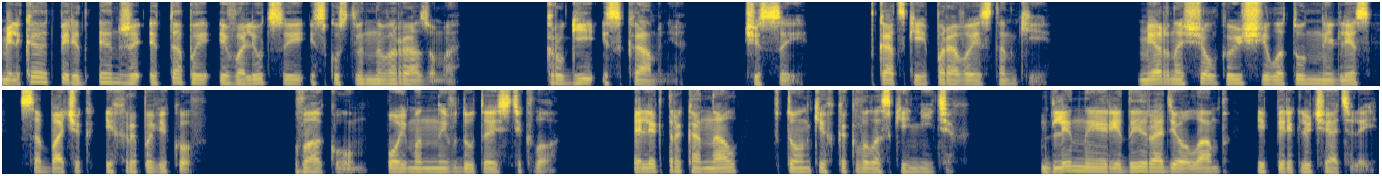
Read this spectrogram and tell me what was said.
мелькают перед Энджи этапы эволюции искусственного разума. Круги из камня, часы, ткацкие паровые станки мерно щелкающий латунный лес собачек и храповиков. Вакуум, пойманный в дутое стекло. Электроканал в тонких, как волоски, нитях. Длинные ряды радиоламп и переключателей,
